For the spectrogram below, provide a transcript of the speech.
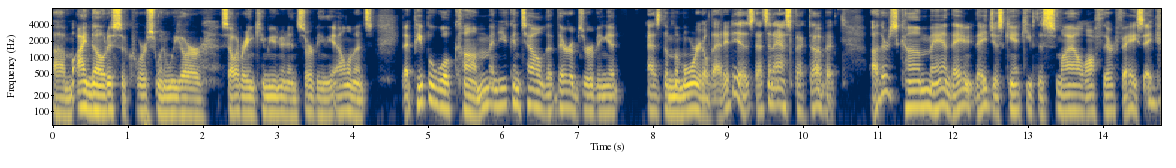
Um, I notice, of course, when we are celebrating communion and serving the elements, that people will come and you can tell that they're observing it as the memorial that it is. That's an aspect of it. Others come, man, they they just can't keep the smile off their face. Mm-hmm.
